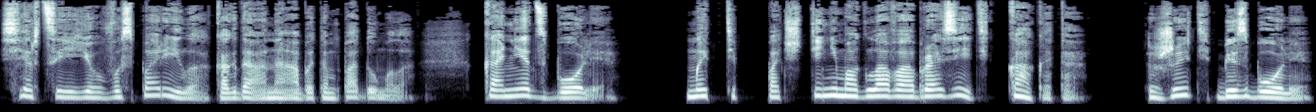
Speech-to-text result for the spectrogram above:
Сердце ее воспарило, когда она об этом подумала. Конец боли. Мэтти почти не могла вообразить, как это — жить без боли.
